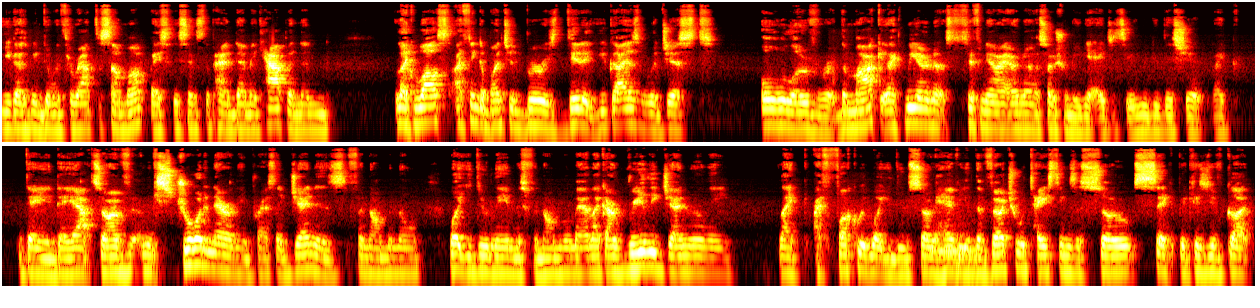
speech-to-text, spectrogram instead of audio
you guys have been doing throughout the summer, basically since the pandemic happened. And like, whilst I think a bunch of breweries did it, you guys were just all over it. The market, like we own a Tiffany and I own a social media agency. We do this shit like day in day out. So I've, I'm extraordinarily impressed. Like Jen is phenomenal. What you do, Liam, is phenomenal, man. Like I really genuinely like I fuck with what you do so heavy. And the virtual tastings are so sick because you've got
